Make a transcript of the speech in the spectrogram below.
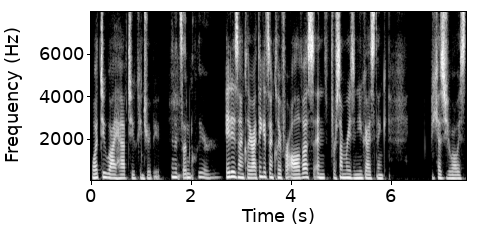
What do I have to contribute? And it's unclear. It is unclear. I think it's unclear for all of us, and for some reason, you guys think because you always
